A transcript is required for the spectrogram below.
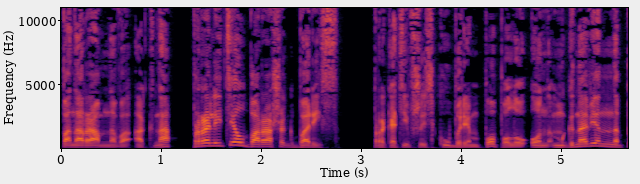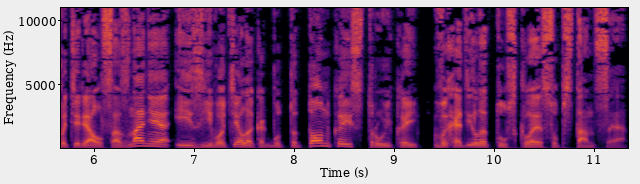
панорамного окна пролетел барашек Борис. Прокатившись кубарем по полу, он мгновенно потерял сознание, и из его тела как будто тонкой струйкой выходила тусклая субстанция.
